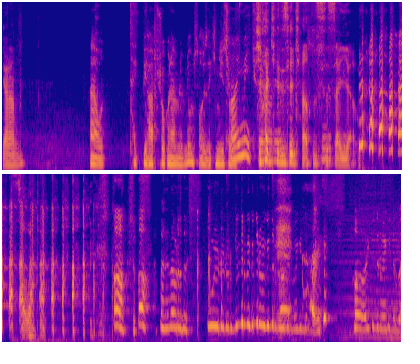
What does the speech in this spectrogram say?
Yarandım. Ha o tek bir harf çok önemli biliyor musun? O yüzden ikinci soru. Çay mı Ya içiyorlar ya? gerizekalısın sen ya. Salak. Ah ah bana ne vurdu? Uy dur dur güldürme güldürme güldürme güldürme güldürme. Ha güldürme güldürme.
